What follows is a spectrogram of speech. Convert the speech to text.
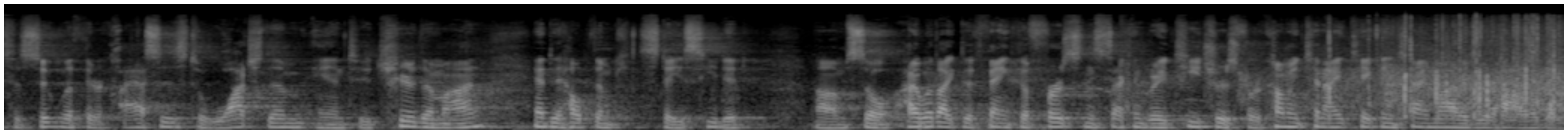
to sit with their classes, to watch them, and to cheer them on, and to help them stay seated. Um, so I would like to thank the first and second grade teachers for coming tonight, taking time out of your holiday.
